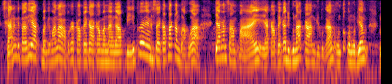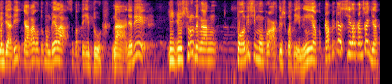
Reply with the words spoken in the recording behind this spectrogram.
sekarang kita lihat bagaimana apakah KPK akan menanggapi? Itu yang saya katakan bahwa jangan sampai ya KPK digunakan gitu kan untuk kemudian menjadi cara untuk membela seperti itu. Nah, jadi justru dengan polisi mau proaktif seperti ini ya KPK silakan saja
